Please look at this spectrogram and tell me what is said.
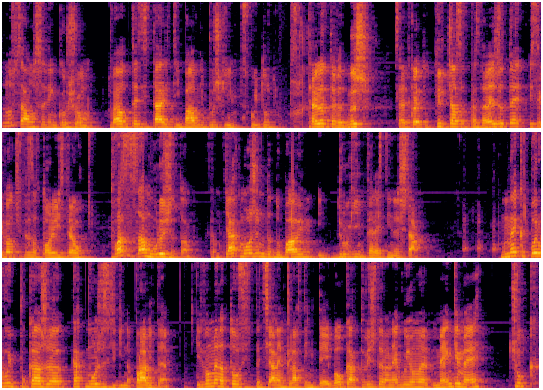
но само с един куршум. Това е от тези старите и бавни пушки, с които стреляте веднъж след което 3 часа презареждате и се готвите за втори изстрел. Това са само оръжията. Към тях можем да добавим и други интересни неща. Но нека първо ви покажа как може да си ги направите. Идваме на този специален крафтинг тейбъл. Както виждате на него имаме менгеме, чук,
